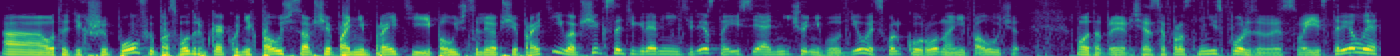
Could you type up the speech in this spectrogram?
а, вот этих шипов и посмотрим, как у них получится вообще по ним пройти, получится ли вообще пройти. И вообще, кстати говоря, мне интересно, если я ничего не буду делать, сколько урона они получат. Вот, например, сейчас я просто не использую свои стрелы,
